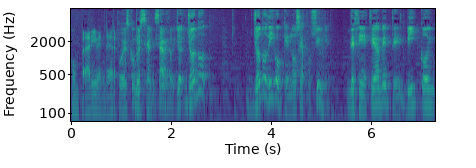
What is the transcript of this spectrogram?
comprar y vender. Puedes comercializarlo. Yo, yo, no, yo no digo que no sea posible. Definitivamente el Bitcoin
